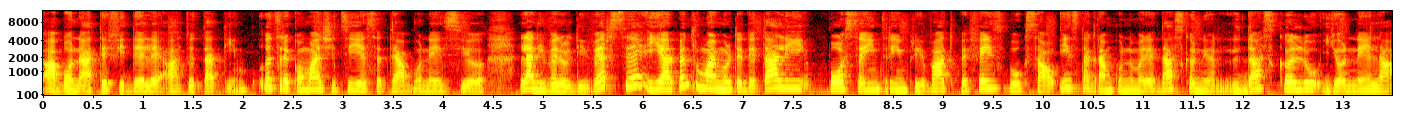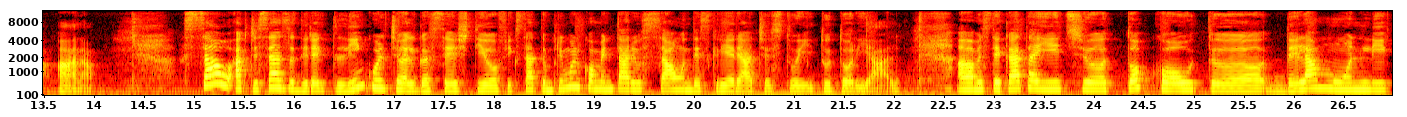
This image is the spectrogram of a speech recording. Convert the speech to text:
abonate fidele atâta timp. Îți recomand și ție să te abonezi uh, la nivelul diverse, iar pentru mai multe detalii poți să intri în privat pe Facebook sau Instagram cu numele Dascălu Ionela Ana sau accesează direct linkul ce îl găsești fixat în primul comentariu sau în descrierea acestui tutorial. Am amestecat aici top coat uh, de la Moonly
